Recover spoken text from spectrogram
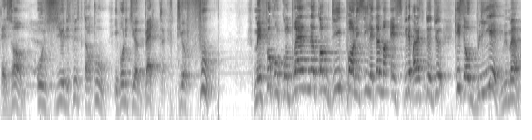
des hommes, aux yeux des esprits qui t'entourent. Ils vont dire, tu es bête, tu es fou. Mais il faut qu'on comprenne, comme dit Paul ici, il est tellement inspiré par l'Esprit de Dieu qu'il s'est oublié lui-même.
